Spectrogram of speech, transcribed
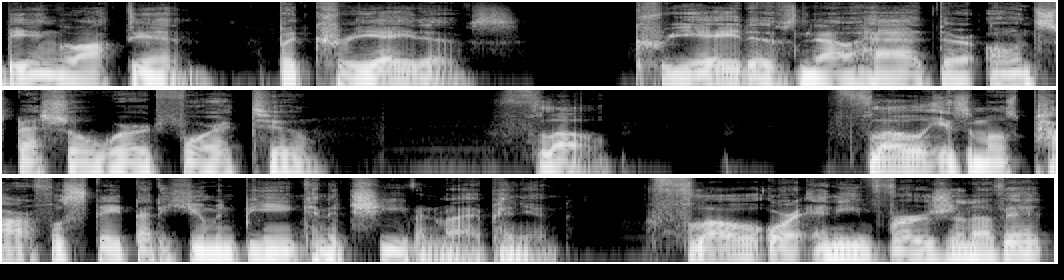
being locked in. But creatives, creatives now had their own special word for it too. Flow. Flow is the most powerful state that a human being can achieve, in my opinion. Flow or any version of it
